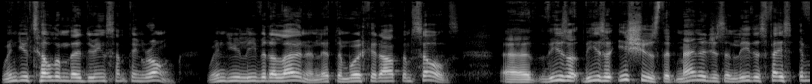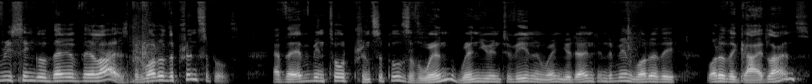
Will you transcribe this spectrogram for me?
When do you tell them they're doing something wrong? When do you leave it alone and let them work it out themselves? Uh, these, are, these are issues that managers and leaders face every single day of their lives. But what are the principles? Have they ever been taught principles of when, when you intervene and when you don't intervene? What are the, what are the guidelines?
